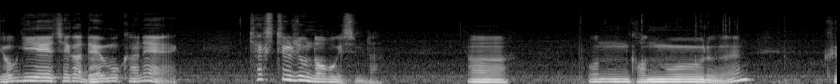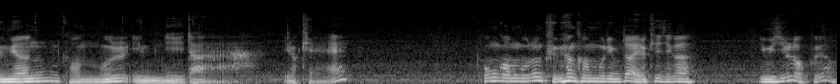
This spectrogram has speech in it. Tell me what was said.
여기에 제가 네모칸에 텍스트를 좀 넣어 보겠습니다. 어, 본 건물은 금연 건물입니다. 이렇게 본 건물은 금연 건물입니다. 이렇게 제가 이미지를 넣었고요.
